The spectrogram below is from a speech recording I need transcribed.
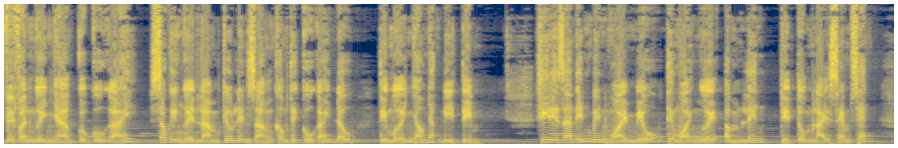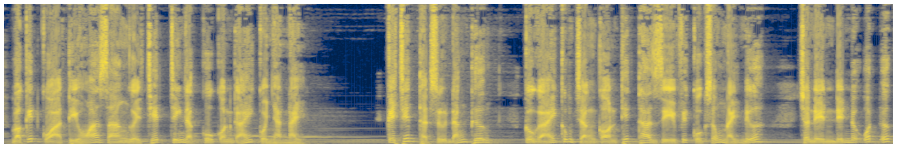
Về phần người nhà của cô gái, Sau khi người làm kêu lên rằng không thấy cô gái đâu, Thì mới nháo nhác đi tìm. Khi đi ra đến bên ngoài miếu, thấy mọi người ầm lên Thì tụm lại xem xét, Và kết quả thì hóa ra người chết chính là cô con gái của nhà này. Cái chết thật sự đáng thương, Cô gái cũng chẳng còn thiết tha gì với cuộc sống này nữa, Cho nên đến nỗi uất ức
